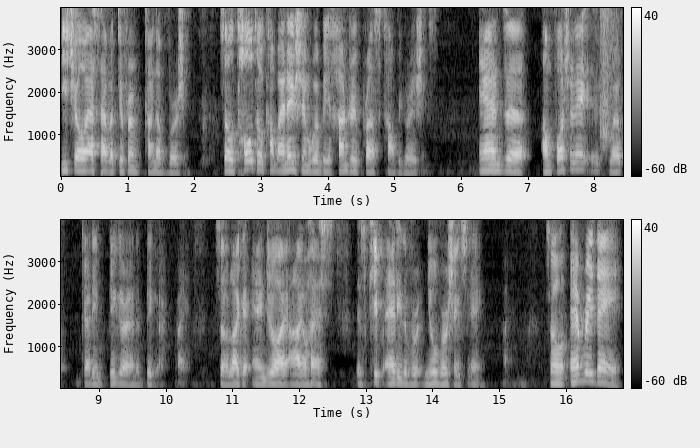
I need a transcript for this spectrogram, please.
Each OS have a different kind of version. So total combination will be 100 plus configurations. And uh, unfortunately, we're getting bigger and bigger, right? So like Android, iOS, is keep adding the new versions in. Right? So every day,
